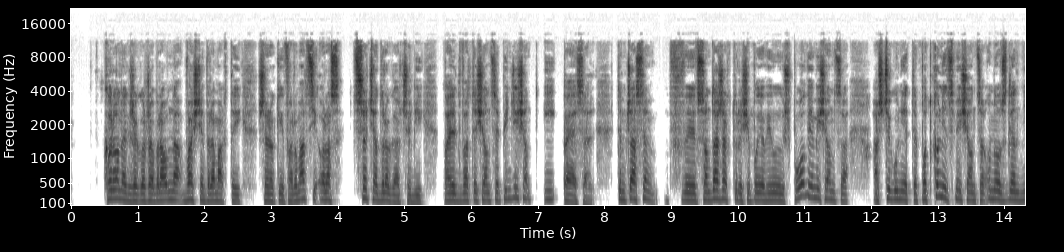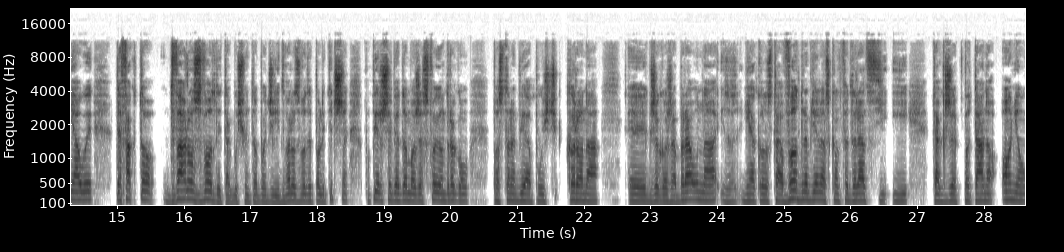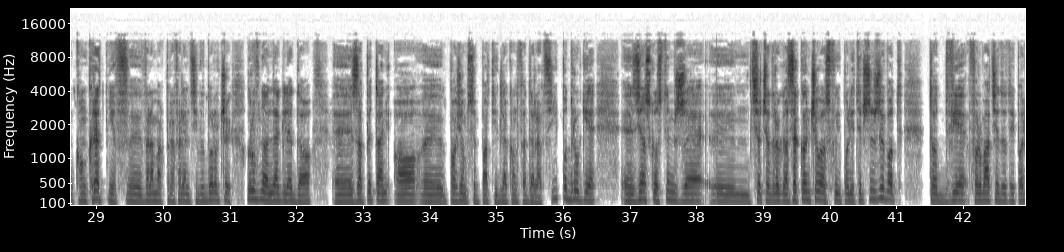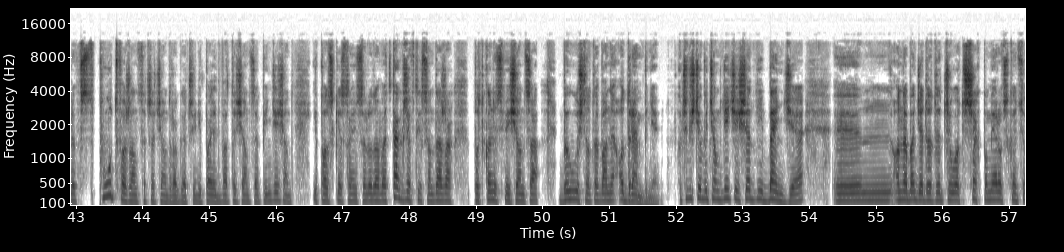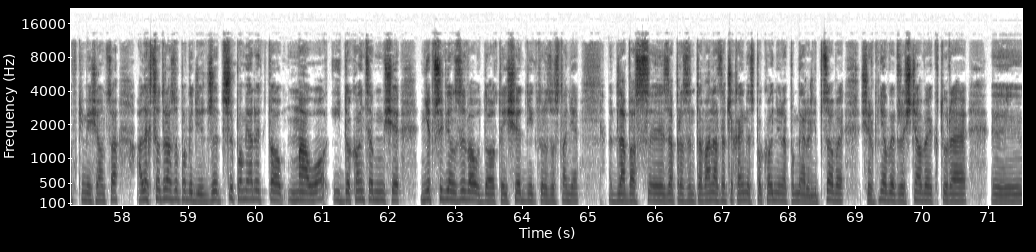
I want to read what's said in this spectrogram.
koronę Grzegorza Brauna właśnie w ramach tej szerokiej formacji oraz trzecia droga, czyli PL 2050 i PSL. Tymczasem w, w, sondażach, które się pojawiły już w połowie miesiąca, a szczególnie te pod koniec miesiąca, one uwzględniały de facto dwa rozwody, tak byśmy to powiedzieli, dwa rozwody polityczne. Po pierwsze wiadomo, że swoją drogą postanowiła pójść korona y, Grzegorza Brauna niejako została wyodrębniona z Konfederacji i także pytano o nią konkretnie w, w ramach preferencji wyborczych, równolegle do y, zapytań o y, poziom sympatii dla Konfederacji. Po drugie, w związku z tym, że Trzecia Droga zakończyła swój polityczny żywot, to dwie formacje do tej pory współtworzące Trzecią Drogę, czyli PL 2050 i Polskie Stronnictwo Ludowe, także w tych sondażach pod koniec miesiąca były już notowane odrębnie. Oczywiście wyciągnięcie średniej będzie, ono będzie dotyczyło trzech pomiarów z końcówki miesiąca, ale chcę od razu powiedzieć, że trzy pomiary to mało i do końca bym się nie przywiązywał do tej średniej średniej, która zostanie dla Was e, zaprezentowana. Zaczekajmy spokojnie na pomiary lipcowe, sierpniowe, wrześniowe, które e,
